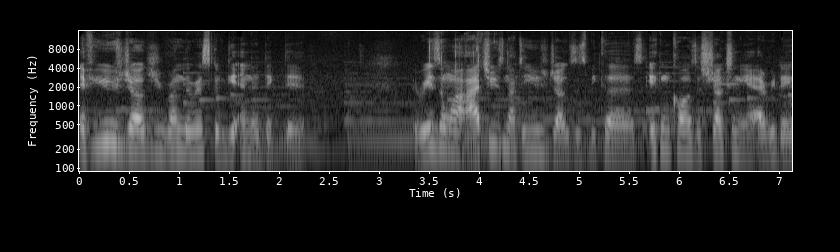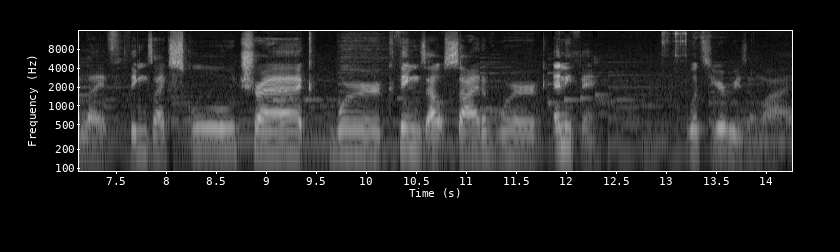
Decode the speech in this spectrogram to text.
If you use drugs, you run the risk of getting addicted. The reason why I choose not to use drugs is because it can cause destruction in your everyday life. Things like school, track, work, things outside of work, anything. What's your reason why?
